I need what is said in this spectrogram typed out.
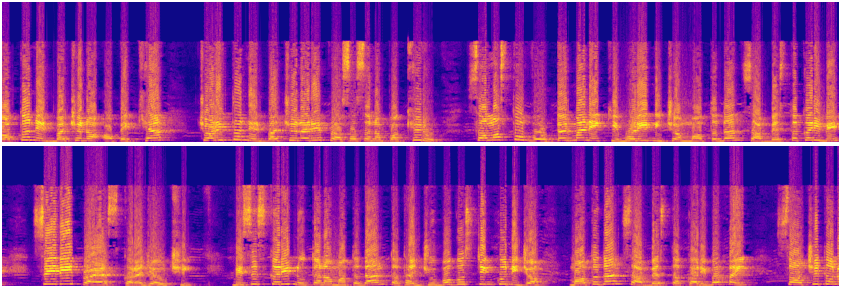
ଗତ ନିର୍ବାଚନ ଅପେକ୍ଷା ଚଳିତ ନିର୍ବାଚନରେ ପ୍ରଶାସନ ପକ୍ଷରୁ ସମସ୍ତ ଭୋଟରମାନେ କିଭଳି ନିଜ ମତଦାନ ସାବ୍ୟସ୍ତ କରିବେ ସେ ନେଇ ପ୍ରୟାସ କରାଯାଉଛି। ବିଶେଷ କରି ନୂତନ ମତଦାନ ତଥା ଯୁବଗୋଷ୍ଠୀଙ୍କୁ ନିଜ ମତଦାନ ସାବ୍ୟସ୍ତ କରିବା ପାଇଁ ସଚେତନ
